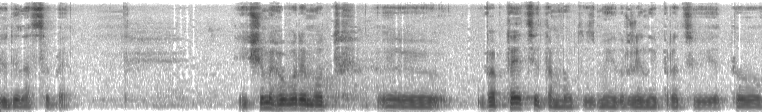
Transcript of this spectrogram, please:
людина себе. Якщо ми говоримо от, е, в аптеці, там от з моєю дружиною працює, то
